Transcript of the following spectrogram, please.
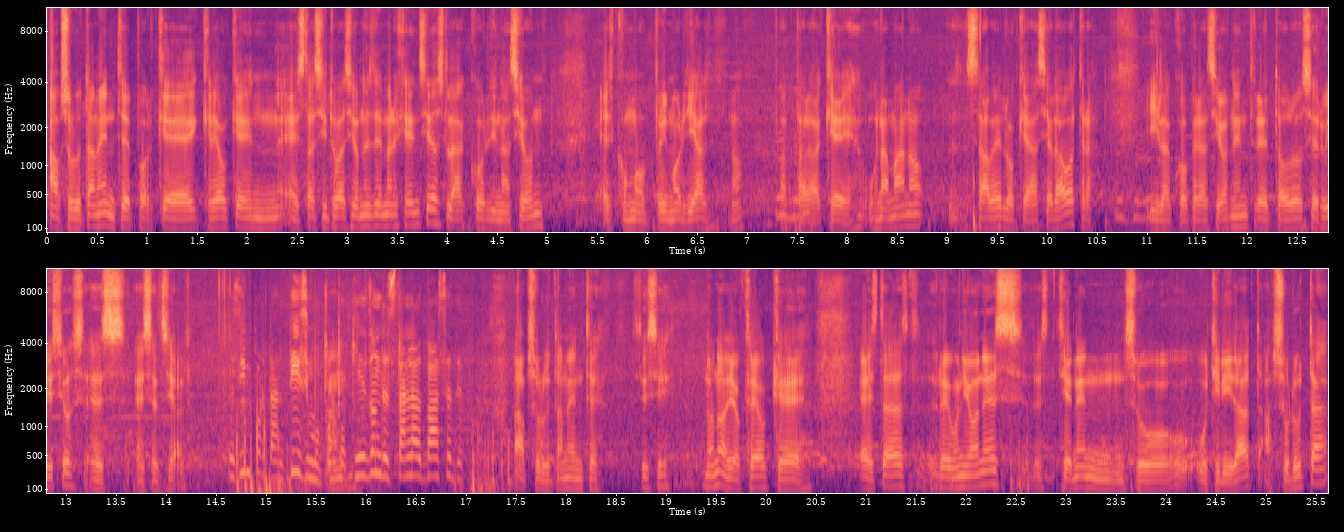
Absolutamente, porque creo que en estas situaciones de emergencias la coordinación es como primordial, ¿no? Para que una mano sabe lo que hace la otra y la cooperación entre todos los servicios es esencial. Es importantísimo porque aquí es donde están las bases de todo. Absolutamente, sí, sí. No, no, yo creo que estas reuniones tienen su utilidad absoluta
